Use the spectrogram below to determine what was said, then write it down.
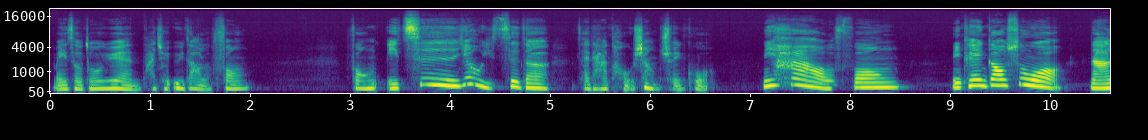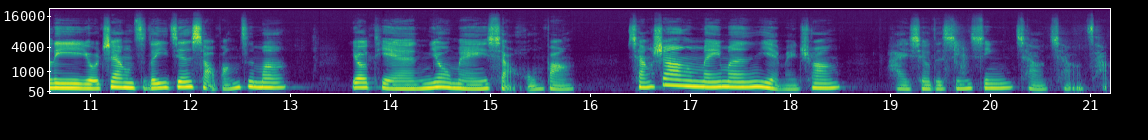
没走多远，他就遇到了风。风一次又一次的在他头上吹过。你好，风，你可以告诉我哪里有这样子的一间小房子吗？又甜又美小红房，墙上没门也没窗，害羞的星星悄悄藏。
